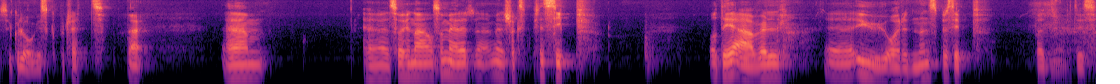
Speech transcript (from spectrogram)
psykologisk portrett. Um, så hun er også mer, mer, et slags prinsipp. Og det er vel uordenens prinsipp, på et vis.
